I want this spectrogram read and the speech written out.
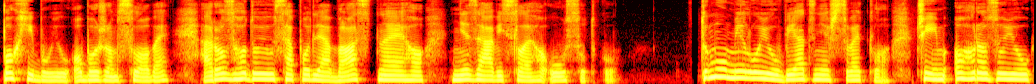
pochybujú o Božom slove a rozhodujú sa podľa vlastného nezávislého úsudku. Tmu milujú viac než svetlo, či im ohrozujú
